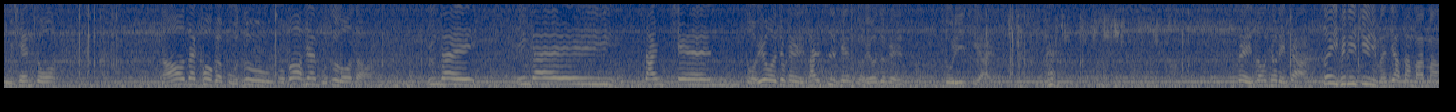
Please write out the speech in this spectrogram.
五千多。然后再扣个补助，我不知道现在补助多少，应该应该三千左右就可以，三四千左右就可以处理起来。对，中秋连假，所以 PPG 你们要上班吗？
